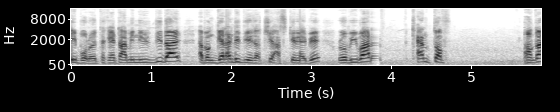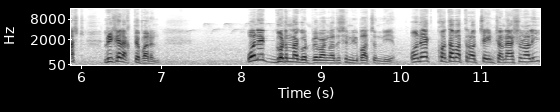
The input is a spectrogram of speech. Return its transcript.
এই বলয় থেকে। এটা আমি নির্দ্বিধায় এবং গ্যারান্টি দিয়ে যাচ্ছি আজকের লাইভে রবিবার টেন্থ অফ আগস্ট লিখে রাখতে পারেন। অনেক ঘটনা ঘটবে বাংলাদেশের নির্বাচন নিয়ে। অনেক কথাবার্তা হচ্ছে ইন্টারন্যাশনালি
